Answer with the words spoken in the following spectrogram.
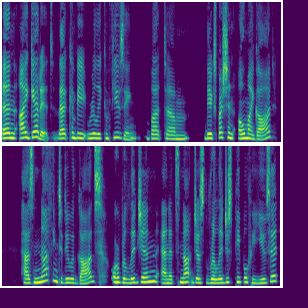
And I get it. That can be really confusing. But um, the expression, oh my God, has nothing to do with gods or religion. And it's not just religious people who use it.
